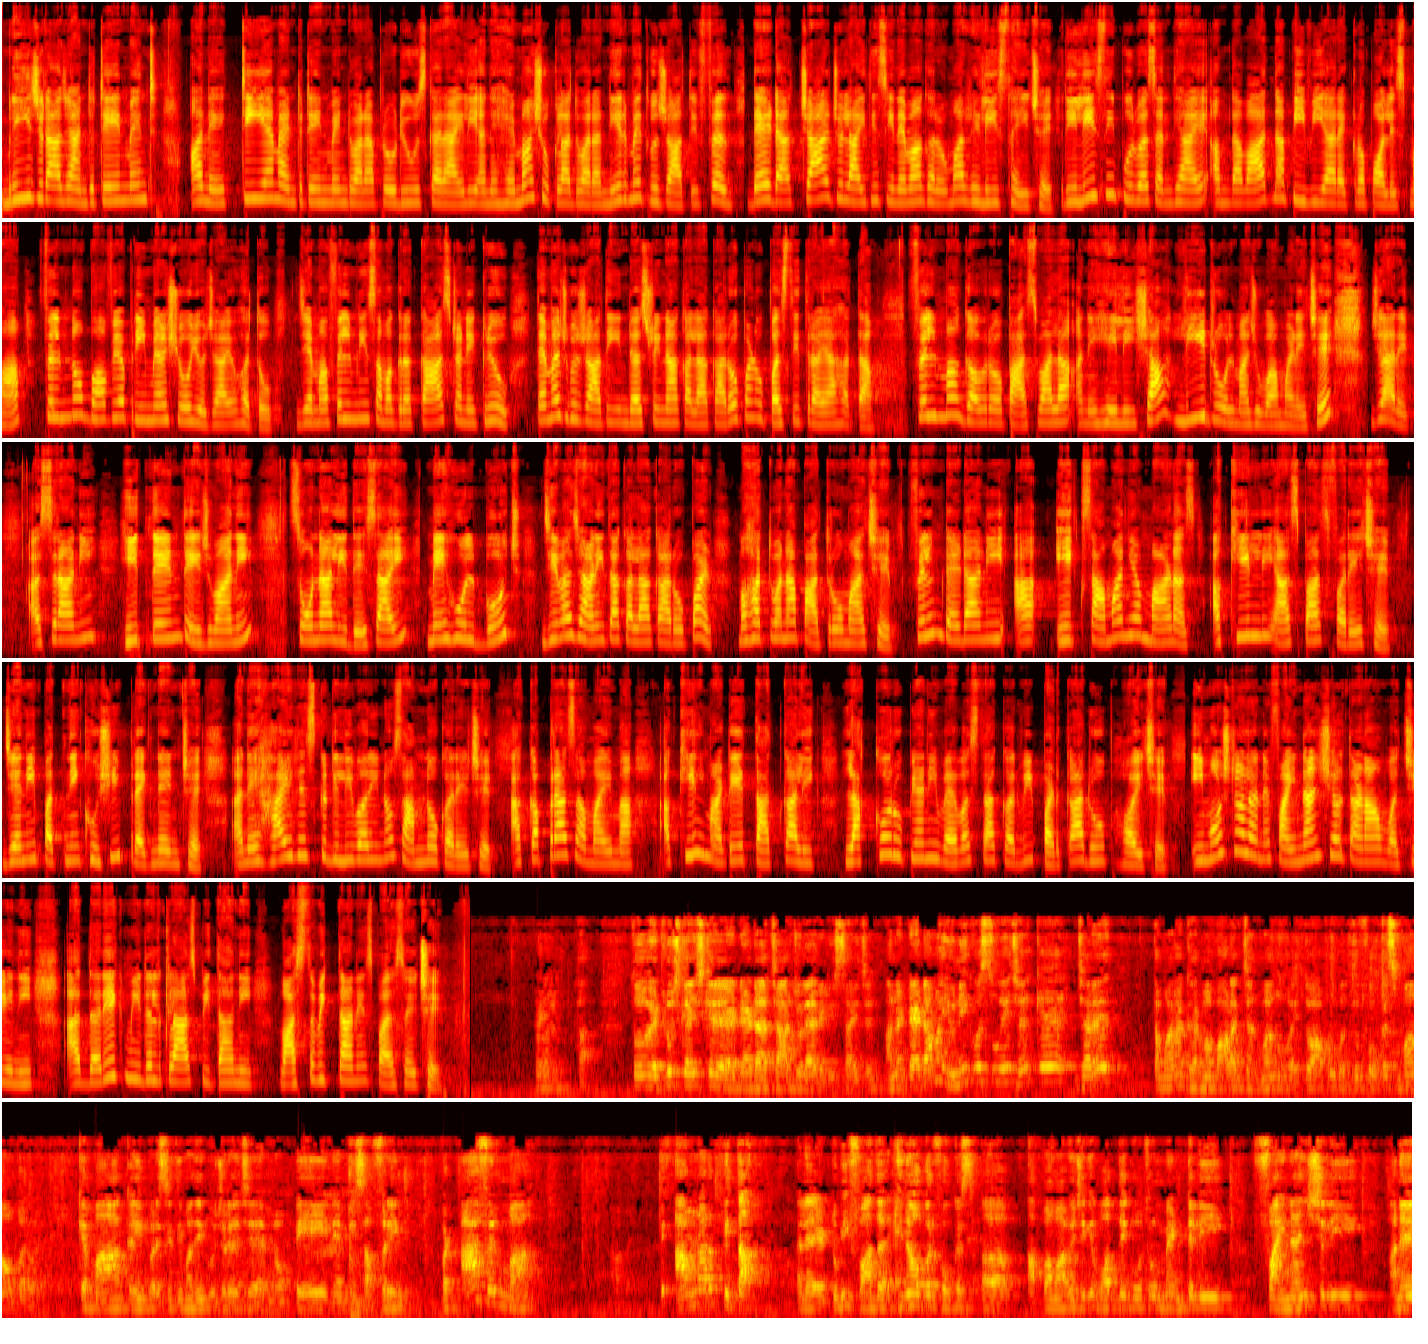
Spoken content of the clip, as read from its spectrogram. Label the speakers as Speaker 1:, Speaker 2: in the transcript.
Speaker 1: Bridge Raja entertainment અને TM entertainment દ્વારા produce કરાયેલી અને હેમા શુક્લા દ્વારા નિર્મિત ગુજરાતી ફિલ્મ ડેડા ચાર જુલાઈથી સિનેમાઘરોમાં રિલીઝ થઈ છે. રિલીઝની પૂર્વ સંધ્યાએ અમદાવાદના પીવીઆર એક્રોપોલિસમાં ફિલ્મનો ભવ્ય પ્રીમિયર શો યોજાયો હતો, જેમાં ફિલ્મની સમગ્ર કાસ્ટ અને ક્રૂ તેમજ ગુજરાતી ઇન્ડસ્ટ્રીના કલાકારો પણ ઉપસ્થિત રહ્યા હતા. ફિલ્મમાં ગૌરવ પાસવાલા અને હેલી શાહ લીડ રોલમાં જોવા મળે છે. જ્યારે અસરાની, હિતેન તેજવાની, સોનાલી દેસાઈ, મેહુલ બુચ જેવા જાણીતા કલાકારો પણ મહત્વના પાત્રોમાં છે. ફિલ્મ ડેડાની આ એક સામાન્ય માણસ અખિલની આસપાસ ફરે છે, જેની પત્ની ખુશી પ્રેગ્નેન્ટ છે અને હાઈ રિસ્ક ડિલિવરીનો સામનો કરે છે. આ કપરા સમયમાં અખિલ માટે તાત્કાલિક લાખો રૂપિયાની વ્યવસ્થા કરવી પડકારરૂપ હોય છે. ઇમોશનલ અને ફાઇનાન્શિયલ તણાવ વચ્ચેની આ દરેક મિડલ ક્લાસ પિતાની વાસ્તવિકતાને સ્પર્શે છે.
Speaker 2: હા. તો એટલું જ કહીશ કે ડેડા ચાર જુલાઈ રિલીઝ થાય છે. અને ડેડામાં યુનિક વસ્તુ એ છે કે જ્યારે તમારા ઘરમાં બાળક જન્મવાનું હોય તો આપણું બધું ફોકસ મા ઉપર હોય. કે મા કઈ પરિસ્થિતિમાંથી ગુજરે છે, એમનો પેઇન એમની સફરિંગ બટ આ ફિલ્મમાં આવનાર પિતા એટલે ટુ બી ફાધર એના ઉપર ફોકસ આપવામાં આવ્યું છે કે what they go through mentally financially અને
